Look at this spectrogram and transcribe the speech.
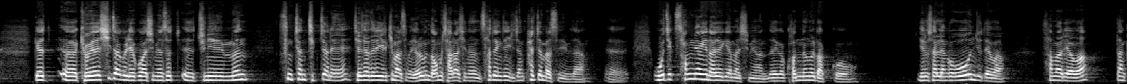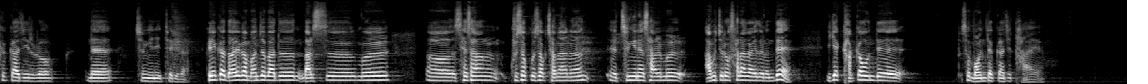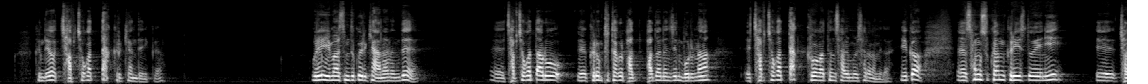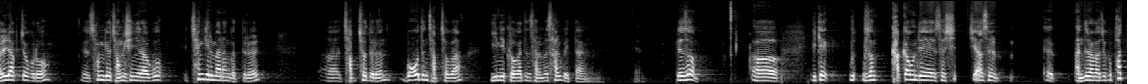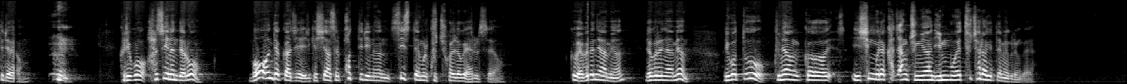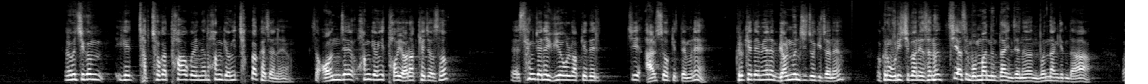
그러니까 어, 교회 시작을 예고하시면서 주님은 승천 직전에 제자들이 이렇게 말씀해요. 여러분 너무 잘 아시는 사도행전 1장 8절 말씀입니다. 예. 오직 성령이 너에게 마시면 너희가 권능을 받고 예루살렘과 온 유대와 사마리아와 땅 끝까지 이르러 내 증인이 되리라. 그러니까 너희가 먼저 받은 말씀을 어, 세상 구석구석 전하는 증인의 삶을 아무쪼록 살아가야 되는데 이게 가까운 데서 먼 데까지 다예요. 근데요, 잡초가 딱 그렇게 한다니까요. 우리는 이 말씀 듣고 이렇게 안 하는데 잡초가 따로 그런 부탁을 받, 받았는지는 모르나 잡초가 딱 그와 같은 삶을 살아갑니다. 그러니까 성숙한 그리스도인이 전략적으로 성교 정신이라고 챙길 만한 것들을 어, 잡초들은 모든 잡초가 이미 그와 같은 삶을 살고 있다는 겁니다. 예. 그래서 어, 이렇게 우선 가까운 데에서 씨앗을 만들어 가지고 퍼뜨려요. 그리고 할 수 있는 대로 먼 데까지 이렇게 씨앗을 퍼뜨리는 시스템을 구축하려고 애를 써요. 그 왜 그러냐면 왜 그러냐면 이것도 그냥 그 이 식물의 가장 중요한 임무에 투철하기 때문에 그런 거예요. 여러분 지금 이게 잡초가 터하고 있는 환경이 척박하잖아요. 그래서 언제 환경이 더 열악해져서 생존의 위협을 받게 될지 알 수 없기 때문에 그렇게 되면 멸문지족이잖아요. 어, 그럼 우리 집안에서는 씨앗을 못 맞는다 이제는 못 남긴다.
